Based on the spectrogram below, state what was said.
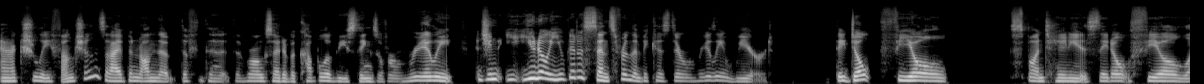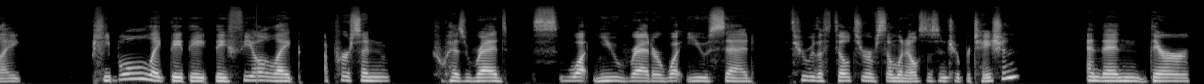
actually functions. And I've been on the, the the the wrong side of a couple of these things over really, and you you know you get a sense from them because they're really weird. They don't feel spontaneous. They don't feel like people. Like they they they feel like a person who has read what you read or what you said through the filter of someone else's interpretation, and then they're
